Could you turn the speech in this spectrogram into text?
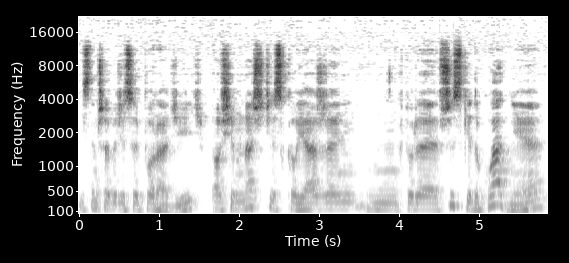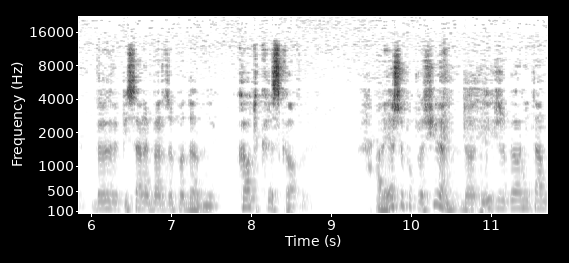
i z tym trzeba będzie sobie poradzić, 18 skojarzeń, mm, które wszystkie dokładnie były wypisane bardzo podobnie. Kod kreskowy. Ale jeszcze poprosiłem do ich, żeby oni tam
